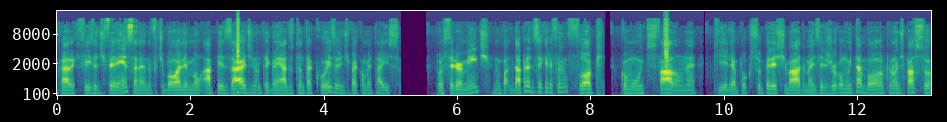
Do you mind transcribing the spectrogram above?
o cara que fez a diferença né, no futebol alemão, apesar de não ter ganhado tanta coisa, a gente vai comentar isso posteriormente. Não, dá para dizer que ele foi um flop, como muitos falam, né? Que ele é um pouco superestimado, mas ele jogou muita bola por onde passou.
